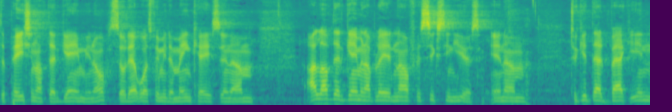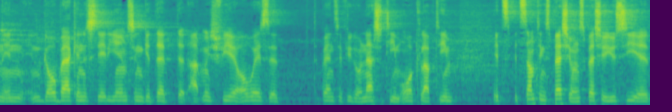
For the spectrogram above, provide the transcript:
the passion of that game, you know. So that was for me the main case, and um, I love that game, and I played it now for 16 years, and um, to get that back in and, and go back in the stadiums and get that, that atmosphere always that depends if you go national team or club team. It's it's something special, and especially you see it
